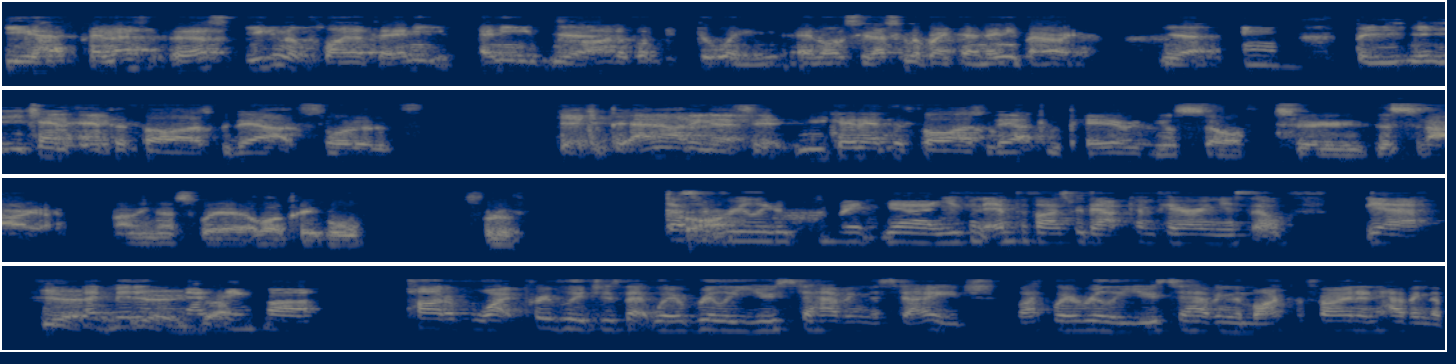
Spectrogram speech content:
You ha- and that's, that's you can apply it to any any Yeah. part of what you're doing, and honestly, that's going to break down any barrier. Yeah. Mm. But you, you you can empathise without sort of, yeah, and I think that's it. You can empathise without comparing yourself to the scenario. I think that's where a lot of people sort of, That's a really good point. Yeah, you can empathise without comparing yourself. Yeah. Yeah. Admittedly, yeah, exactly. I think uh, part of white privilege is that we're really used to having the stage. Like we're really used to having the microphone and having the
